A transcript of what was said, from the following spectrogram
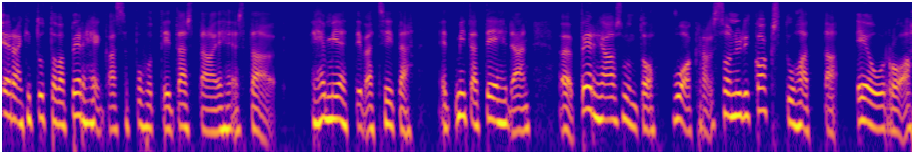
eräänkin tuttava perheen kanssa puhuttiin tästä aiheesta. He miettivät sitä, että mitä tehdään. Perheasunto vuokralle, se on yli 2000 euroa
